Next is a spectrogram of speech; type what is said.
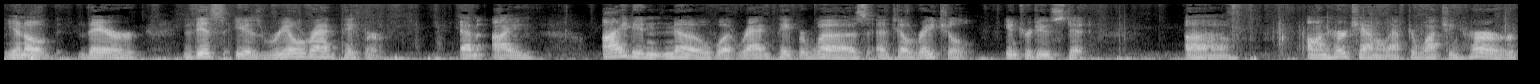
You know, they're this is real rag paper. And I I didn't know what rag paper was until Rachel introduced it uh, on her channel after watching her.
